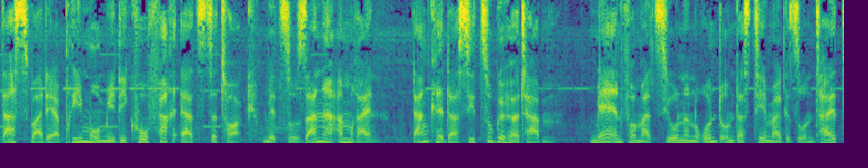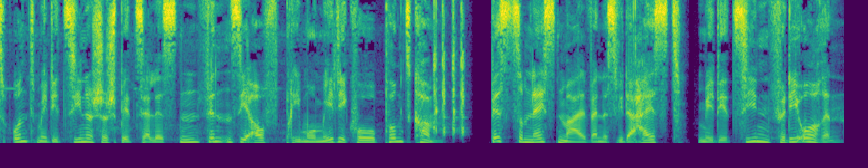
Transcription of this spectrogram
Das war der Primo Medico Fachärzte Talk mit Susanne Amrein. Danke, dass Sie zugehört haben. Mehr Informationen rund um das Thema Gesundheit und medizinische Spezialisten finden Sie auf primomedico.com. Bis zum nächsten Mal, wenn es wieder heißt Medizin für die Ohren.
